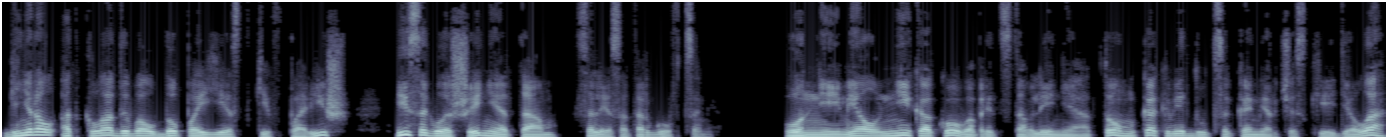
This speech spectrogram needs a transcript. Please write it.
генерал откладывал до поездки в Париж и соглашения там с лесоторговцами. Он не имел никакого представления о том, как ведутся коммерческие дела,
